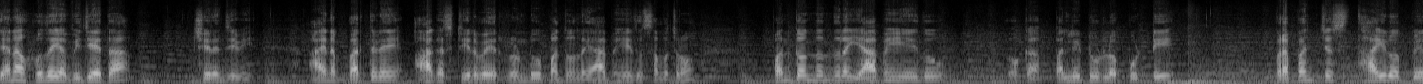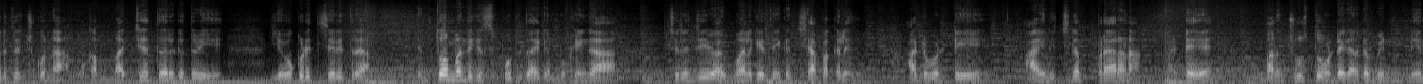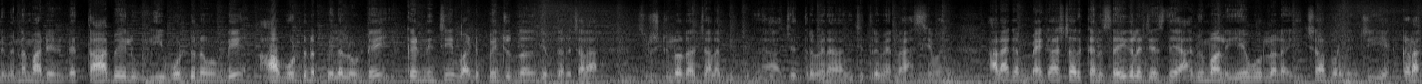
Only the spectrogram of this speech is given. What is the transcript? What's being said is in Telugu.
జన హృదయ విజేత చిరంజీవి. ఆయన బర్త్డే ఆగస్ట్ ఇరవై రెండు పంతొమ్మిది వందల యాభై ఐదు సంవత్సరం. పంతొమ్మిది వందల యాభై ఐదు ఒక పల్లెటూరులో పుట్టి ప్రపంచ స్థాయిలో పేరు తెచ్చుకున్న ఒక మధ్యతరగతి యువకుడి చరిత్ర ఎంతోమందికి స్ఫూర్తిదాయకం. ముఖ్యంగా చిరంజీవి అభిమానులకైతే ఇక చెప్పక్కలేదు అటువంటి ఆయన ఇచ్చిన ప్రేరణ అంటే మనం చూస్తూ ఉంటే కనుక విన్ నేను విన్న మాట ఏంటంటే తాబేలు ఈ ఒడ్డున ఉండి ఆ ఒడ్డున పిల్లలు ఉంటే ఇక్కడి నుంచి వాటిని పెంచుతుందని చెప్తారు. చాలా సృష్టిలో చాలా చిత్రమైన విచిత్రమైన రహస్యం అది. అలాగే మెగాస్టార్ కను సైగలు చేస్తే అభిమానులు ఏ ఊర్లోనే ఇచ్చాపురం నుంచి ఎక్కడ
